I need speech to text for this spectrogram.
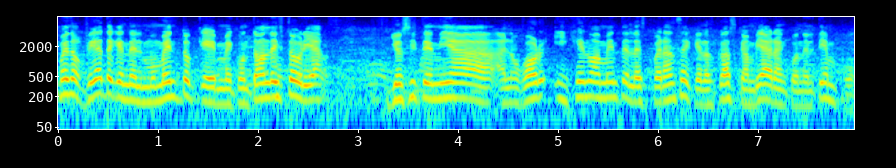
Bueno, fíjate que en el momento que me contaron la historia, yo sí tenía a lo mejor ingenuamente la esperanza de que las cosas cambiaran con el tiempo.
